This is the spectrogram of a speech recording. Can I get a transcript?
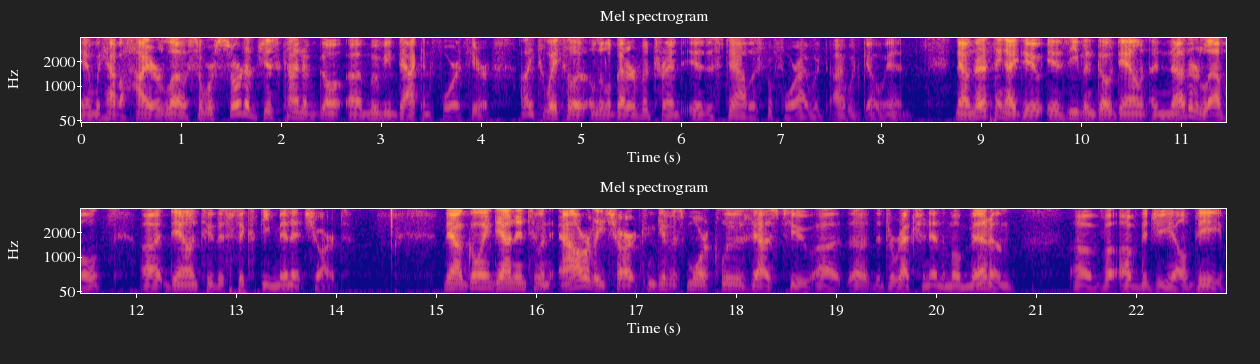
and we have a higher low. So we're sort of just kind of go, uh, moving back and forth here. I like to wait till a, a little better of a trend is established before I would I would go in. Now another thing I do is even go down another level, uh, down to the 60 minute chart. Now, going down into an hourly chart can give us more clues as to uh, the, the, direction and the momentum of, uh, of the GLD.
